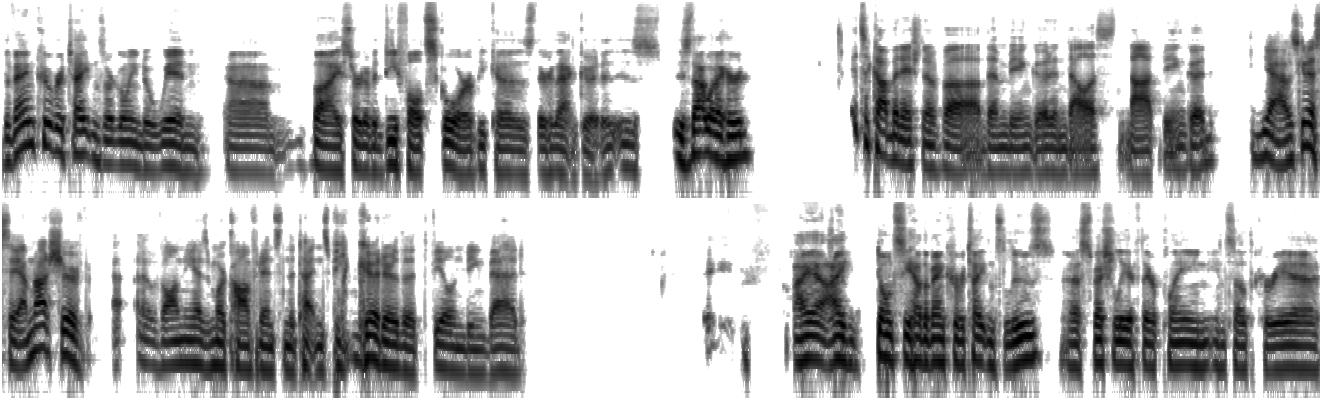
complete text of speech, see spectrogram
the Vancouver Titans are going to win um, by sort of a default score because they're that good. Is is that what I heard? It's a combination of uh, them being good and Dallas not being good. Yeah, I was gonna say I'm not sure if, uh, if Omni has more confidence in the Titans being good or the feeling being bad. I I don't see how the Vancouver Titans lose, especially if they're playing in South Korea,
